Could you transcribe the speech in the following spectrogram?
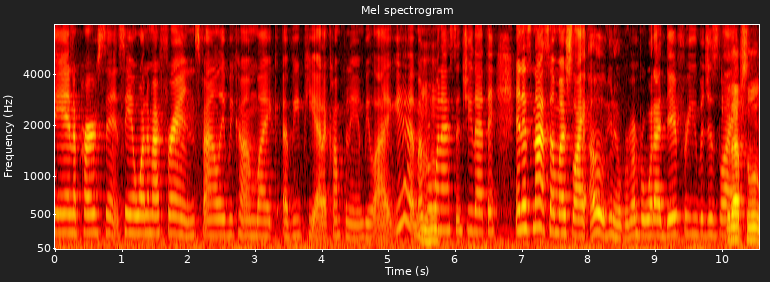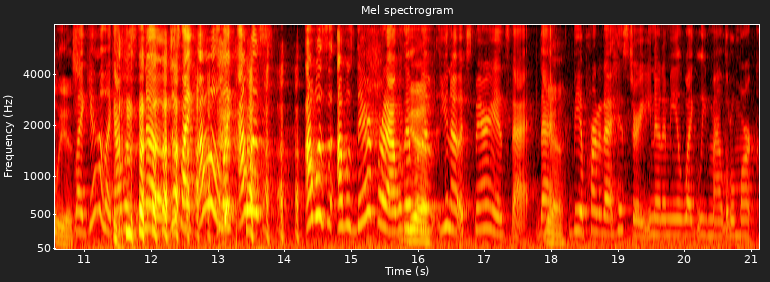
seeing a person, seeing one of my friends finally become like a VP at a company and be like, yeah, remember Mm-hmm. when I sent you that thing? And it's not so much like, oh, you know, remember what I did for you, but just like it absolutely is. like yeah, like I was no, just like oh, like I was, I was, I was there for that. I was able Yeah. to, you know, experience that, that Yeah. be a part of that history. You know what I mean? Like leave my little mark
